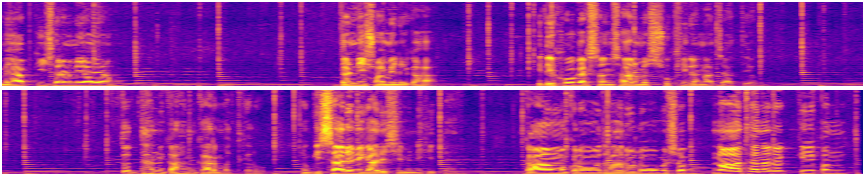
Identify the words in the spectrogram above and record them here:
मैं आपकी शरण में आया हूँ। दंडी स्वामी ने कहा कि देखो, अगर संसार में सुखी रहना चाहते हो तो धन का अहंकार मत करो, क्योंकि सारे विकार इसी में निहित हैं। काम, क्रोध, हर लोभ सब नाथ नरक के पंथ।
